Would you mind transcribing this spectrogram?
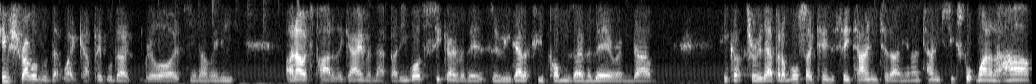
Tim struggled with that weight cut. People don't realise, you know, I mean, he, I know it's part of the game and that, but he was sick over there, Tszyu. He'd had a few problems over there and um, he got through that. But I'm also keen to see Tony today. You know, Tony's six foot one and a half.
